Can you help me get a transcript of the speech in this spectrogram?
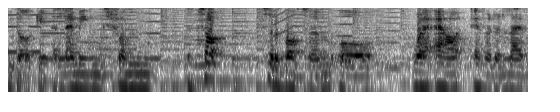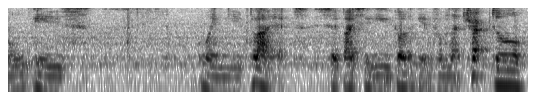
you've got to get the lemmings from the top to the bottom, or wherever the level is when you play it. So basically, you've got to get them from that trapdoor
